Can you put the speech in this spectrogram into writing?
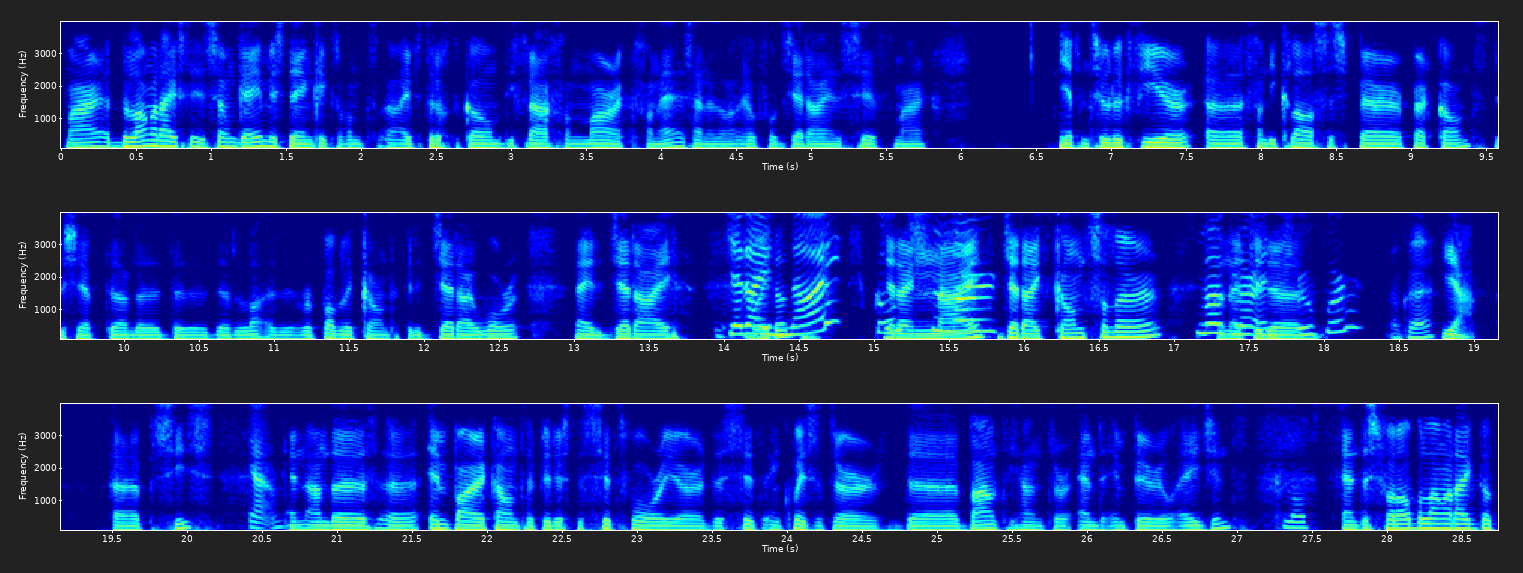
Maar het belangrijkste in zo'n game is denk ik, want eh, even terug te komen op die vraag van Mark, van hè, zijn er dan heel veel Jedi en Sith, maar je hebt natuurlijk vier eh, van die classes per, per kant. Dus je hebt aan de, de, de, de Republic kant heb je de Jedi War, nee de Jedi, Jedi? Knight, Jedi Consular, Knight, Jedi Counselor, Smuggler en de- Trooper. Oké. ja, eh, precies. Ja, En aan de eh, Empire kant heb je dus de Sith Warrior, de Sith Inquisitor, de Bounty Hunter en de Imperial Agent. klopt. En het is vooral belangrijk dat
